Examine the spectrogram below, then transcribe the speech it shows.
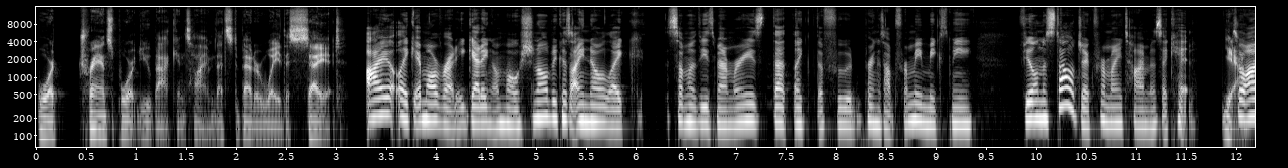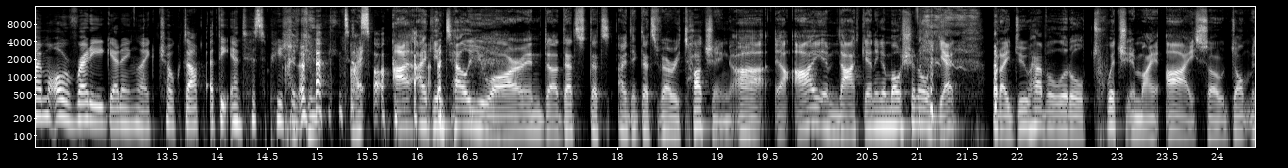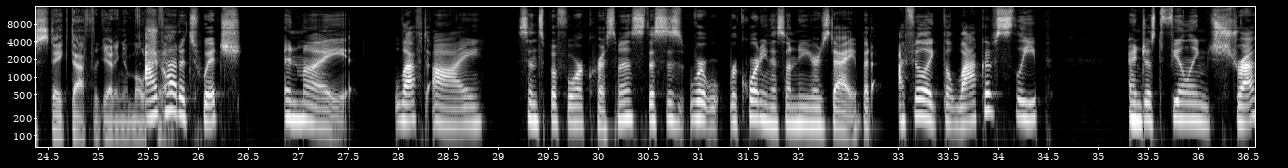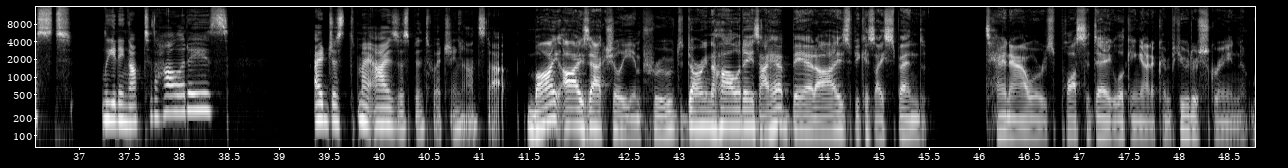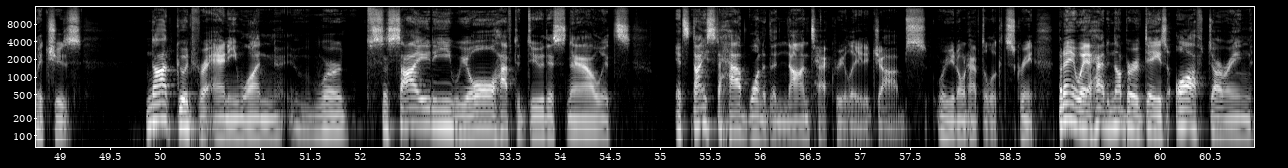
or transport you back in time. That's the better way to say it. I like am already getting emotional because I know like some of these memories that like the food brings up for me makes me feel nostalgic for my time as a kid. Yeah. So I'm already getting like choked up at the anticipation of having to I, talk. I, I can tell you are, and uh, that's that's. I think that's very touching. Uh, I am not getting emotional yet, but I do have a little twitch in my eye, so don't mistake that for getting emotional. I've had a twitch in my left eye since before Christmas. This is we're recording this on New Year's Day, but I feel like the lack of sleep and just feeling stressed leading up to the holidays. I just my eyes just been twitching nonstop. my eyes actually improved during the holidays. I have bad eyes because I spend ten hours plus a day looking at a computer screen, which is not good for anyone. We're society. We all have to do this now. It's it's nice to have one of the non-tech related jobs where you don't have to look at the screen. But anyway, I had a number of days off during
